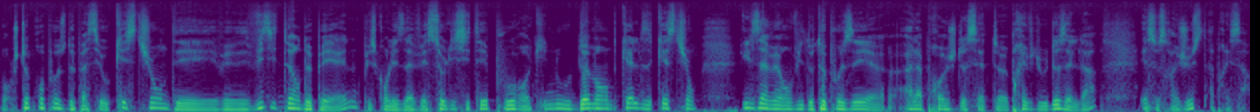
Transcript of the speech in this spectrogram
Bon, je te propose de passer aux questions des visiteurs de PN, puisqu'on les avait sollicités pour euh, qu'ils nous demandent quelles questions ils avaient envie de te poser euh, à l'approche de cette euh, preview de Zelda, et ce sera juste après ça.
